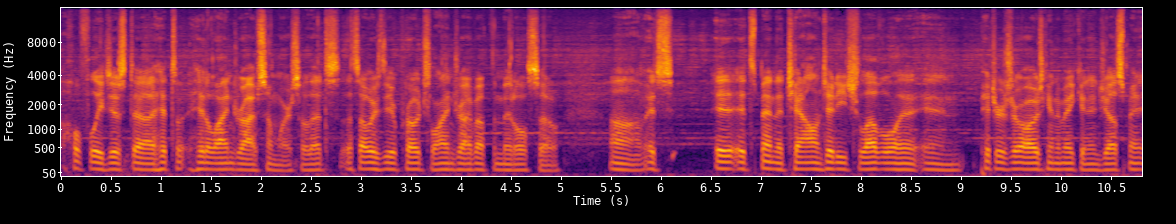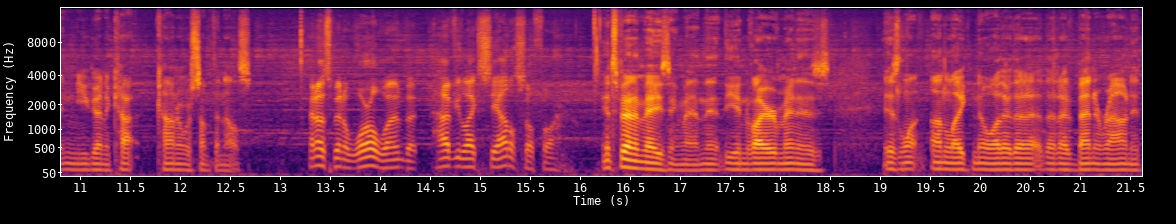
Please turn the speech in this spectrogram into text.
hopefully just uh, hit hit a line drive somewhere. So that's that's always the approach: line drive up the middle. So um, it's it, it's been a challenge at each level, and, and pitchers are always going to make an adjustment, and you're going to co- counter with something else. I know it's been a whirlwind, but how have you liked Seattle so far? It's been amazing, man. The, the environment is is l- unlike no other that that I've been around. It,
